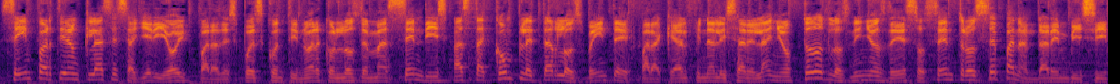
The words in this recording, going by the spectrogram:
Se impartieron clases ayer y hoy para después continuar con los demás sendis hasta completar los 20 para que al finalizar el año todos los niños de esos centros sepan andar en bici.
